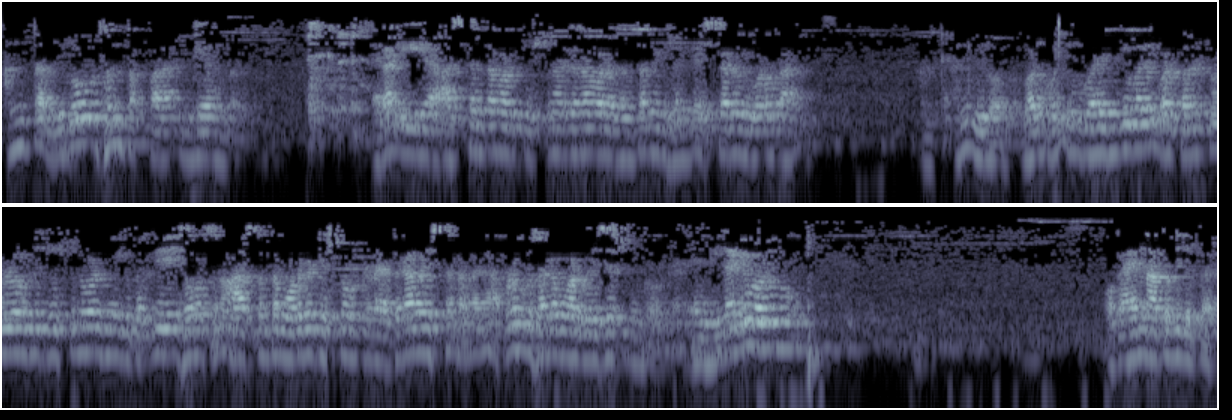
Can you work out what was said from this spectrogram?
అంత విరోధం తప్ప ఇంకేముండదు. ఎలా ఈ ఆస్తి అంతా వాడు చూస్తున్నారు కదా వాడు అదంతా మీకు సంకేస్తాడో ఇవ్వడం అంటే అని మీరు వాడు వాడు ఎందుకు మరి? వాడు పల్లెటూరులో ఉండి చూస్తున్నవాడు మీకు ప్రతి సంవత్సరం ఆస్తంతా అంతా ఉంటాడు. ఎంతకాలం ఇస్తాడు? అలాగే? అప్పుడప్పుడు సగం వాడు వేసేసుకుంటూ ఉంటాడు. నేను ఇలాగే వాడు. ఒక ఆయన నాతో చెప్పారు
